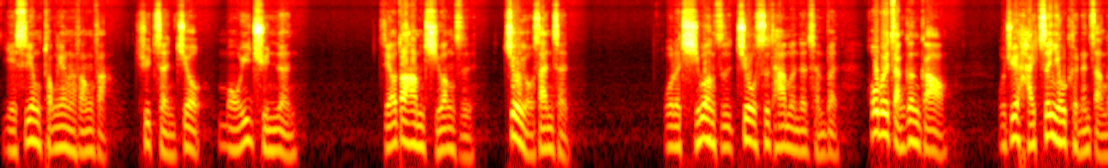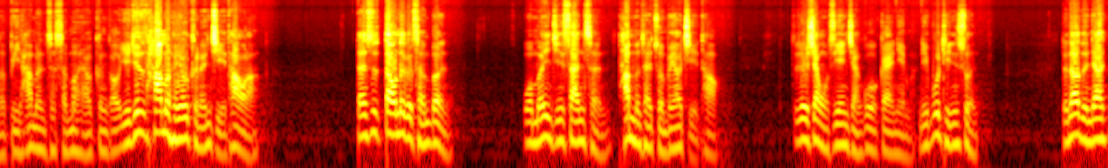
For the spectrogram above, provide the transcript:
也是用同样的方法去拯救某一群人，只要到他们期望值就有三成，我的期望值就是他们的成本，会不会涨更高？我觉得还真有可能涨得比他们的成本还要更高，也就是他们很有可能解套了。但是到那个成本，我们已经三成，他们才准备要解套。这就像我之前讲过的概念嘛，你不停损，等到人家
